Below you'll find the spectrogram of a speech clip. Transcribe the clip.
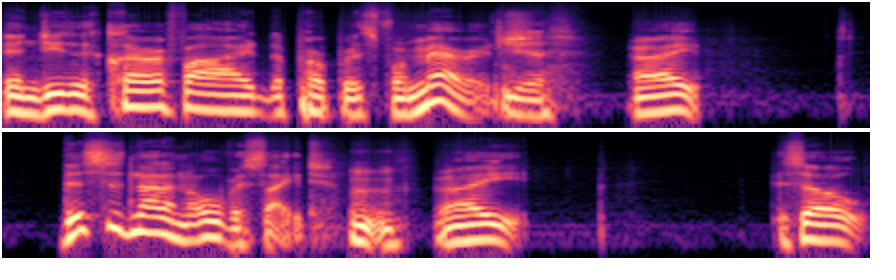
and Jesus clarified the purpose for marriage. Yes. All right. This is not an oversight. Right. So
